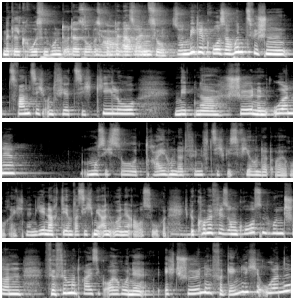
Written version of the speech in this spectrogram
mittelgroßen Hund oder so. Was ja, kommt denn da also rein zu? So ein mittelgroßer Hund zwischen 20 und 40 Kilo mit einer schönen Urne muss ich so 350 bis 400 Euro rechnen, je nachdem, was ich mir an Urne aussuche. Ich bekomme für so einen großen Hund schon für 35 Euro eine echt schöne, vergängliche Urne,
